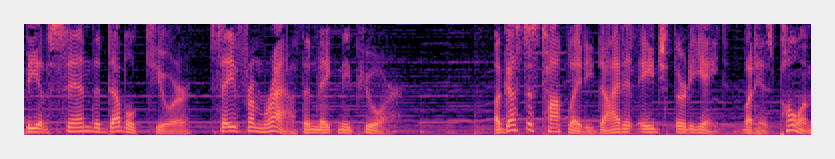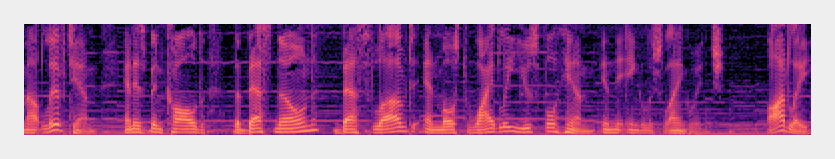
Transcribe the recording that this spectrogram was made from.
be of sin the double cure, save from wrath and make me pure. Augustus Toplady died at age 38, but his poem outlived him and has been called the best known, best loved, and most widely useful hymn in the English language. Oddly,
